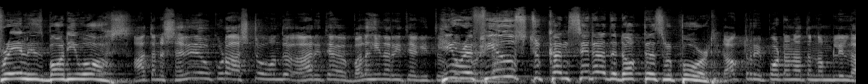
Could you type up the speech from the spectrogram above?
frail his body was. ಆತನ ಶರೀರವು ಕೂಡ ಅಷ್ಟು ಒಂದು ಆ ರೀತಿಯ ಬಲಹೀನ ರೀತಿಯಾಗಿತ್ತು He refused to consider the doctor's report. ಡಾಕ್ಟರ್ ರಿಪೋರ್ಟ್ ಅನ್ನು ಆತ ನಂಬಲಿಲ್ಲ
